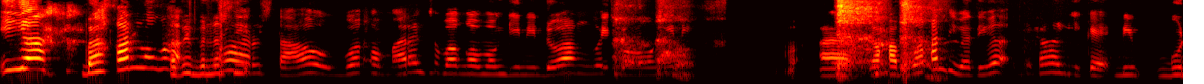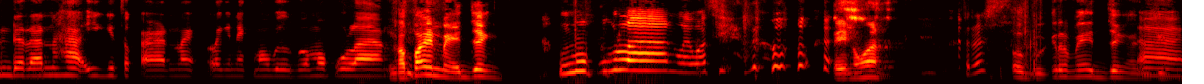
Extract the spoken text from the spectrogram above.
Iya, bahkan lo Tapi bener lo sih. harus tahu. Gue kemarin coba ngomong gini doang, gue cuma ngomong gini. Eh, nyokap gue kan tiba-tiba kita lagi kayak di bundaran HI gitu kan, naik- lagi naik mobil gue mau pulang, Ngapain mejeng? mau pulang lewat situ. in one Terus Oh, gue kira mejeng anjing. eh,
